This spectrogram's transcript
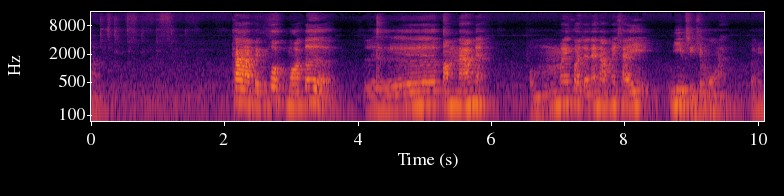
อะถ้าเป็นพวกมอเตอร์ หรือปั๊มน้ำเนี่ย ผมไม่ค่อยจะแนะนำให้ใช้24ชั่วโมงนะตัวนี้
